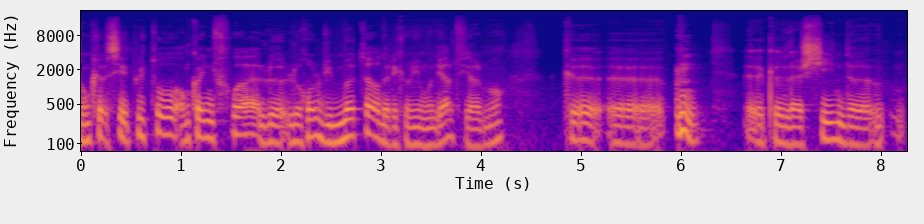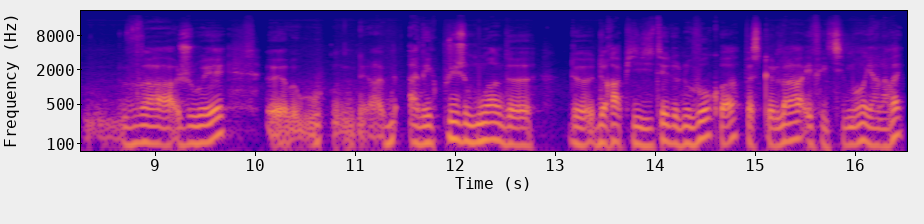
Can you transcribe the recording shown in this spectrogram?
Donc c'est plutôt, encore une fois, le, rôle du moteur de l'économie mondiale, finalement, que la Chine va jouer avec plus ou moins de, de, rapidité de nouveau, quoi, parce que là, effectivement, il y a un arrêt.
